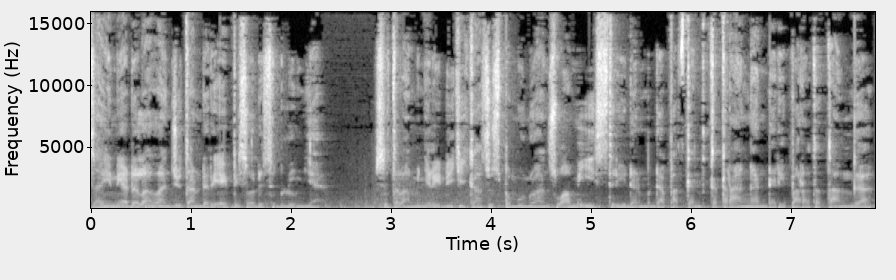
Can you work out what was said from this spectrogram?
Kisah ini adalah lanjutan dari episode sebelumnya. Setelah menyelidiki kasus pembunuhan suami istri dan mendapatkan keterangan dari para tetangga,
